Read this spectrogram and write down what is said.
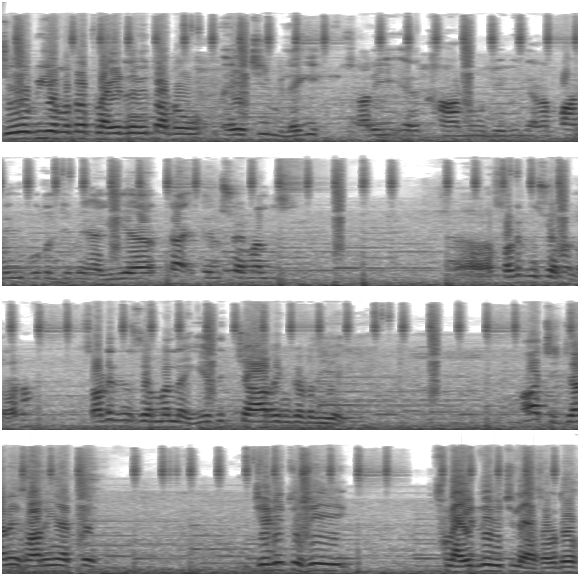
ਜੋ ਵੀ ਹੈ, ਮਤਲਬ ਫਲਾਈਟ ਦੇ ਵਿੱਚ ਤੁਹਾਨੂੰ ਇਹ ਚੀਜ਼ ਮਿਲੇਗੀ। ਸਾਰੀ ਇਹ ਖਾਣ ਨੂੰ ਜੇ ਵੀ ਲੈਣਾ, ਪਾਣੀ ਦੀ ਬੋਤਲ ਜਿਵੇਂ ਹੈਗੀ ਆ 350 ml ਦੀ। ਅਹ ਸਾਢੇ ਤਿੰਨ ਸੌ ml ਹੈ ਨਾ? ਸਾਢੇ ਤਿੰਨ ਸੌ ml ਹੈਗੀ ਹੈ ਤੇ 4 ਰਿੰਗਟ ਦੀ ਹੈਗੀ ਆ। ਚੀਜ਼ਾਂ ਨੇ ਸਾਰੀਆਂ ਇੱਥੇ। ਜਿਹੜੀ ਤੁਸੀਂ ਫਲਾਈਟ ਦੇ ਵਿੱਚ ਲੈ ਸਕਦੇ ਹੋ।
